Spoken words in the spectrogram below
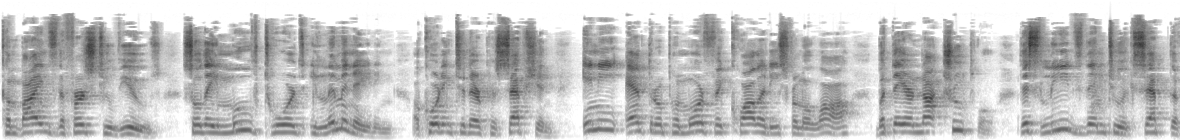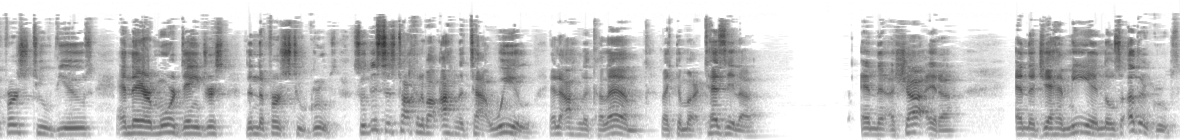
combines the first two views, so they move towards eliminating, according to their perception, any anthropomorphic qualities from Allah, but they are not truthful. This leads them to accept the first two views, and they are more dangerous than the first two groups. So this is talking about Ahl Ta'wil and Ahl Kalam, like the Mu'tazila and the Asha'ira and the Jahmiyyah and those other groups,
